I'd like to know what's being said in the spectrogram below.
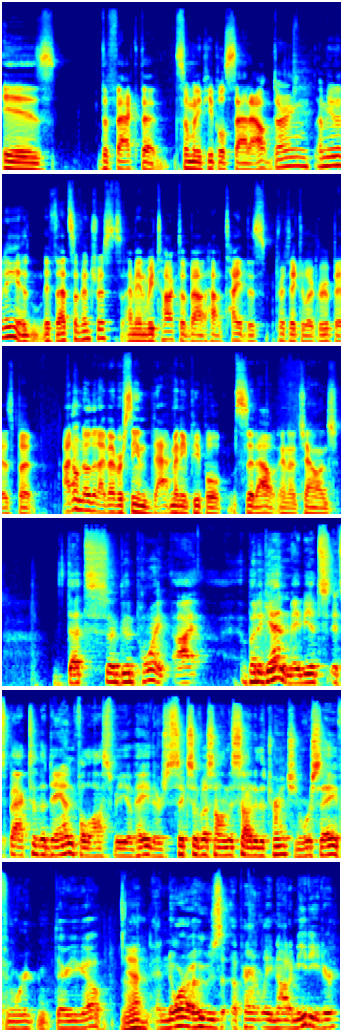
is the fact that so many people sat out during immunity. If that's of interest, I mean, we talked about how tight this particular group is, but I don't know that I've ever seen that many people sit out in a challenge. That's a good point. I. But again, maybe it's it's back to the Dan philosophy of hey, there's six of us on this side of the trench and we're safe and we're there. You go. Yeah. And, and Noura, who's apparently not a meat eater,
